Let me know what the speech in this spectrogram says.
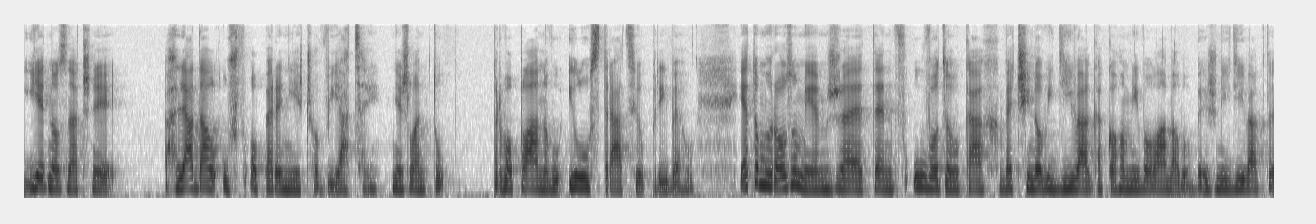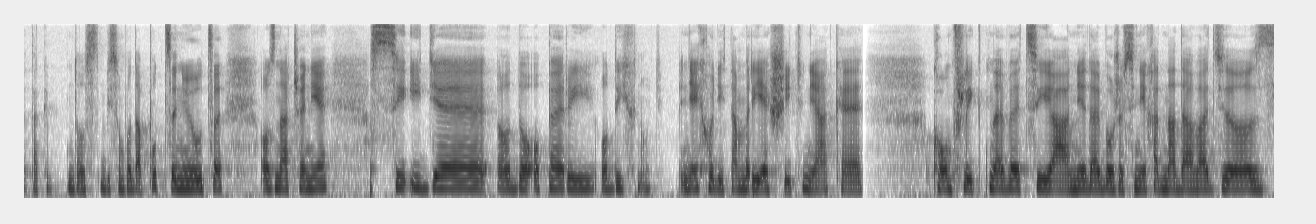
jednoznačne hľadal už v opere niečo viacej, než len tú prvoplánovú ilustráciu príbehu. Ja tomu rozumiem, že ten v úvodzovkách väčšinový divák, ako ho my voláme, alebo bežný divák, to je také dosť, by som povedala, podceňujúce označenie, si ide do opery oddychnúť. Nechodí tam riešiť nejaké konfliktné veci a nedaj Bože si nechať nadávať z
